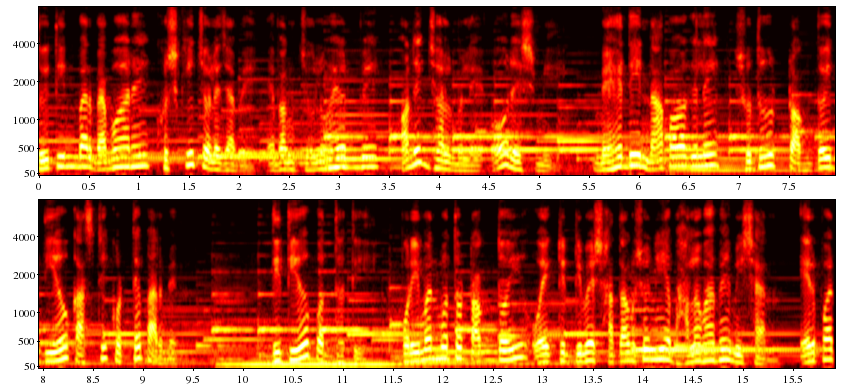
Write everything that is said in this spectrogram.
দুই তিনবার ব্যবহারে খুশকি চলে যাবে এবং চুল হয়ে উঠবে অনেক ঝলমলে ও রেশমি। মেহেদি না পাওয়া গেলে শুধু টক দই দিয়েও কাজটি করতে পারবেন। দ্বিতীয় পদ্ধতি পরিমাণ মতো টক দই ও একটি ডিমের অংশ নিয়ে ভালোভাবে মিশান। এরপর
